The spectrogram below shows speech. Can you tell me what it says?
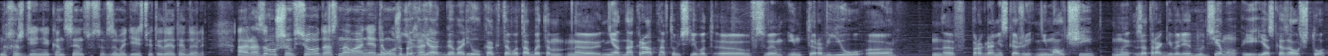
нахождения консенсуса, взаимодействия и так далее, и так далее. А разрушим все до основания, это ну, мы уже проходили. Я, я говорил как-то вот об этом э, неоднократно, в том числе вот э, в своем интервью э, в программе «Скажи, не молчи» мы затрагивали угу. эту тему, и я сказал, что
